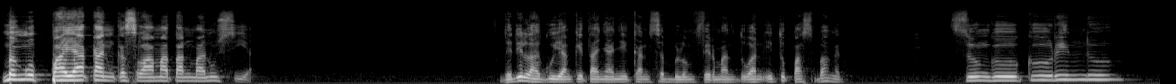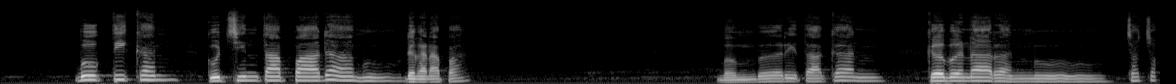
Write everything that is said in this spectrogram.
mengupayakan keselamatan manusia. Jadi lagu yang kita nyanyikan sebelum firman Tuhan itu pas banget. Sungguh ku rindu Buktikan ku cinta padamu dengan apa? Memberitakan kebenaranmu. Cocok.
